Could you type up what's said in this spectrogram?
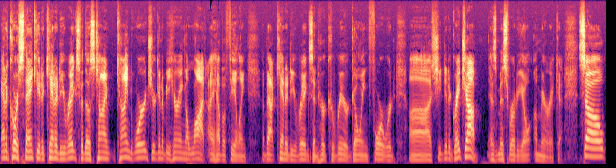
And of course, thank you to Kennedy Riggs for those time, kind words. You're going to be hearing a lot, I have a feeling, about Kennedy Riggs and her career going forward. Uh, she did a great job as Miss Rodeo America. So,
